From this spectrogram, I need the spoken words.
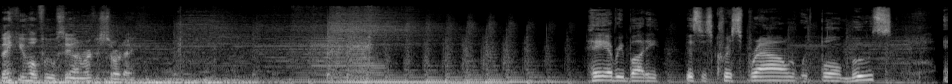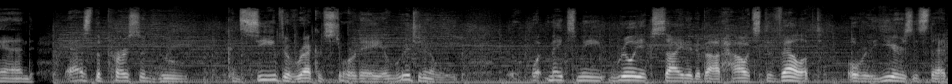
thank you. Hopefully, we'll see you on Record Store Day. Hey, everybody, this is Chris Brown with Bull Moose. And as the person who conceived of Record Store Day originally, what makes me really excited about how it's developed over the years is that,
